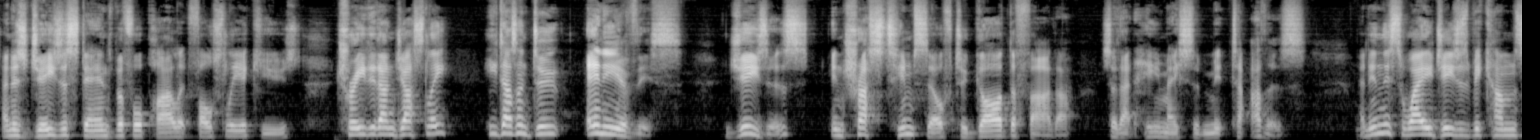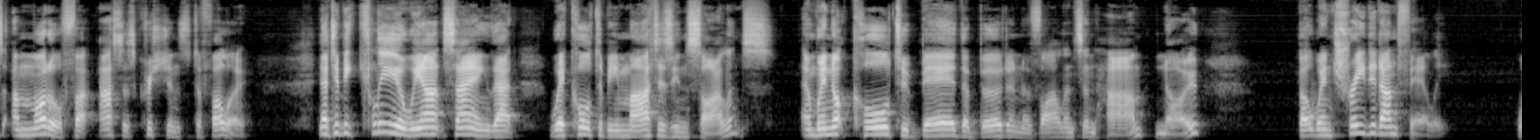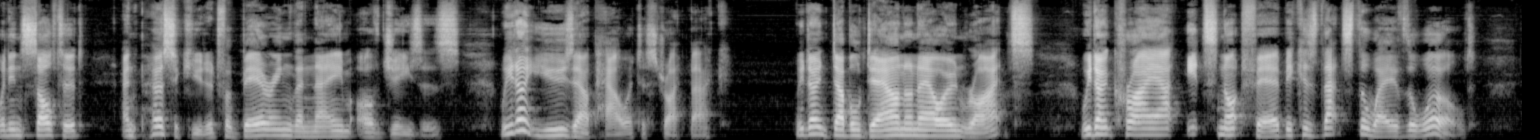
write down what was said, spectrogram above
And as Jesus stands before Pilate, falsely accused, treated unjustly, he doesn't do any of this. Jesus entrusts himself to God the Father so that he may submit to others. And in this way, Jesus becomes a model for us as Christians to follow. Now, to be clear, we aren't saying that we're called to be martyrs in silence, and we're not called to bear the burden of violence and harm. No. But when treated unfairly, when insulted and persecuted for bearing the name of Jesus, we don't use our power to strike back. We don't double down on our own rights. We don't cry out, it's not fair, because that's the way of the world.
